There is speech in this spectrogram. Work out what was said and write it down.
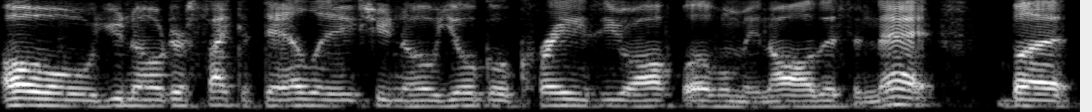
oh, you know, they're psychedelics, you know, you'll go crazy off of them and all this and that. But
